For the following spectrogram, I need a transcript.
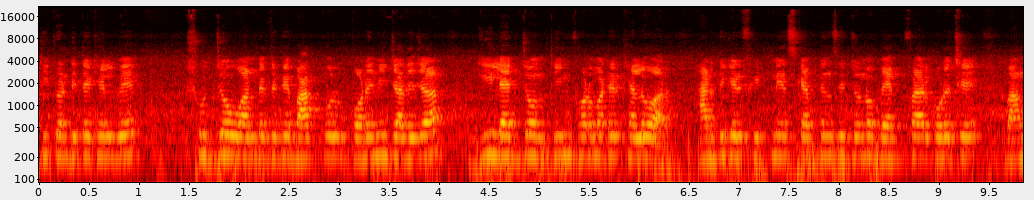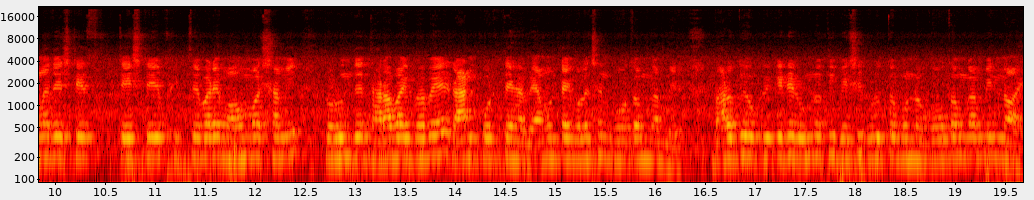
টি টোয়েন্টিতে খেলবে। সূর্য ওয়ানডে থেকে বাদ পড়- পড়েনি জাদেজা। গিল একজন তিন ফরম্যাটের খেলোয়াড়। হার্দিকের ফিটনেস ক্যাপ্টেন্সির জন্য ব্যাকফায়ার করেছে বাংলাদেশ টেস্ট টেস্টে ফিরতে পারে মোহাম্মদ শামি। তরুণদের ধারাবাহিকভাবে রান করতে হবে, এমনটাই বলেছেন গৌতম গম্ভীর। ভারতীয় ক্রিকেটের উন্নতি বেশি গুরুত্বপূর্ণ, গৌতম গম্ভীর নয়।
